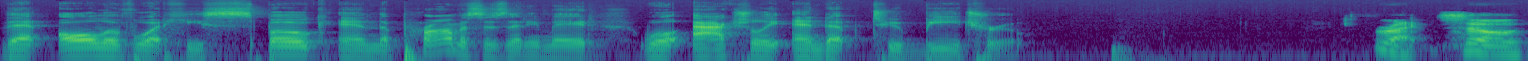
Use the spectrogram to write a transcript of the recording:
that all of what he spoke and the promises that he made will actually end up to be true. Right. So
